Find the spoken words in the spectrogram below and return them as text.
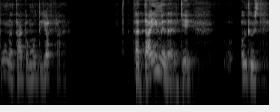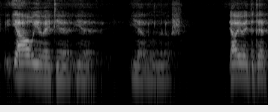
búin að taka múti hjálpræðinu. Það dæmir þig ekki og þú veist, já ég veit ég, ég, ég er alveg umöluður, já ég veit þetta er,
